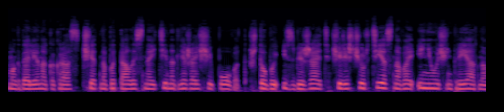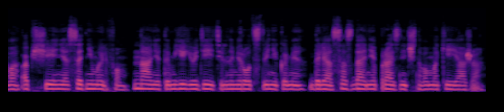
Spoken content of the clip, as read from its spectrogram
Магдалена как раз тщетно пыталась найти надлежащий повод, чтобы избежать чересчур тесного и не очень приятного общения с одним эльфом, нанятым ее деятельными родственниками для создания праздничного макияжа.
